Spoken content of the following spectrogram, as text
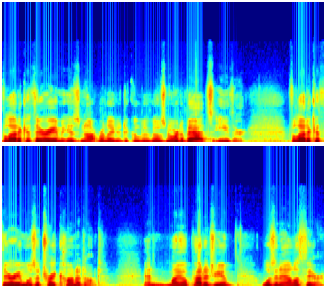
Volaticotherium is not related to colugos nor to bats either. Volaticotherium was a triconodont, and Maiopatagium was an allothere.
